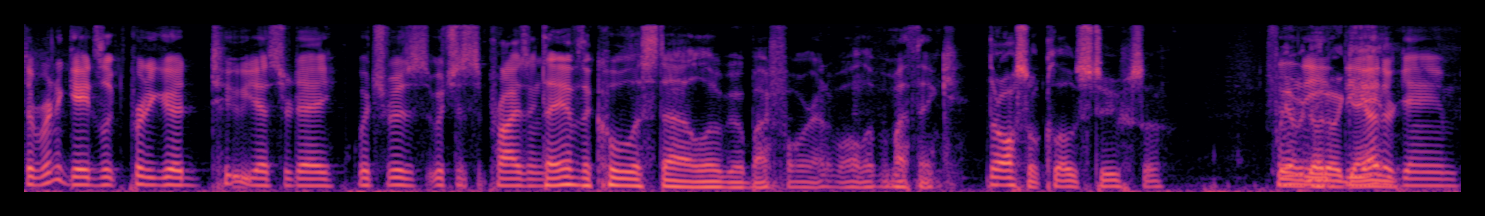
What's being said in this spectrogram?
the Renegades looked pretty good too yesterday, which was which is surprising. they have the coolest uh, logo by far out of all of them. I think. They're also close too, so if we Then ever the, go to a the game, other game.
